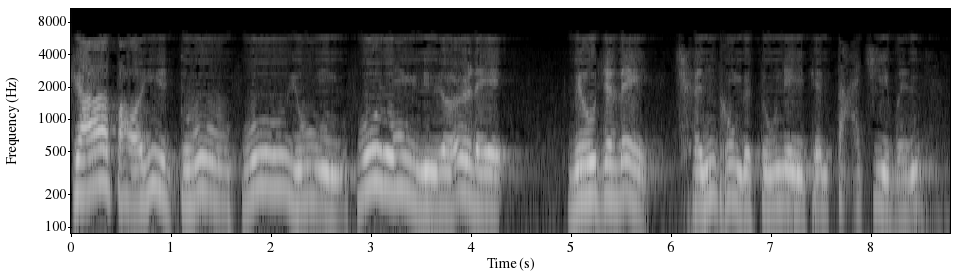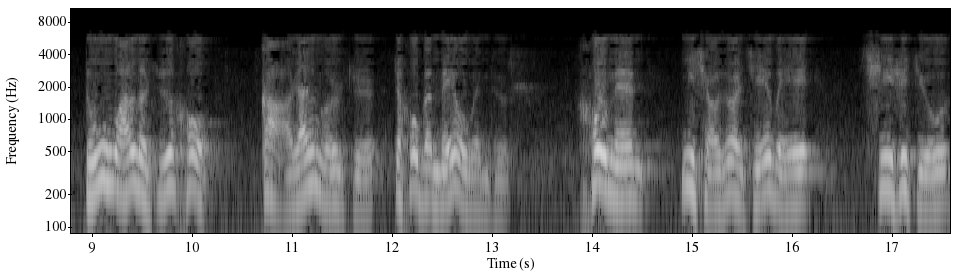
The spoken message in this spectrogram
贾宝玉读芙蓉芙蓉女儿泪，流着泪，沉痛的读那一篇大祭文。读完了之后，戛然而止。这后边没有文字，后面一小段结尾，七十九、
